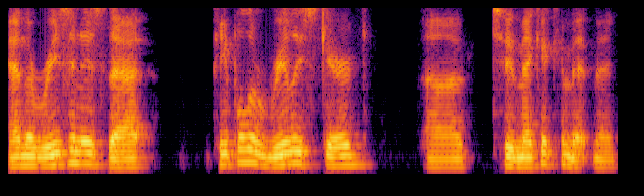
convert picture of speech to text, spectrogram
And the reason is that people are really scared uh, to make a commitment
